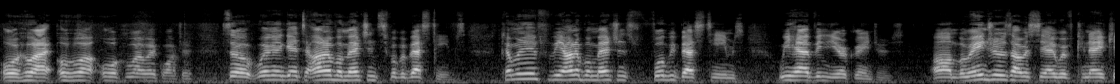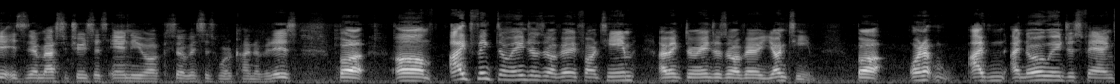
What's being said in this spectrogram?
or who I or who I, or who I like watching. So we're gonna get to honorable mentions for the best teams. Coming in for the honorable mentions for the best teams, we have the New York Rangers. Um, the Rangers, obviously, with Connecticut is near Massachusetts and New York, so this is where kind of it is. But um, I think the Rangers are a very fun team. I think the Rangers are a very young team. But I, I know a Rangers fan,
